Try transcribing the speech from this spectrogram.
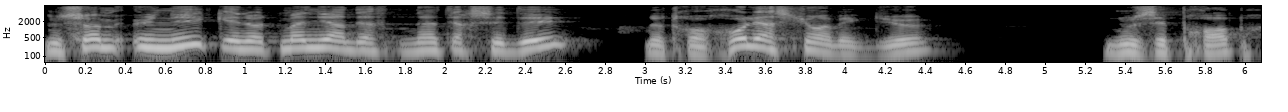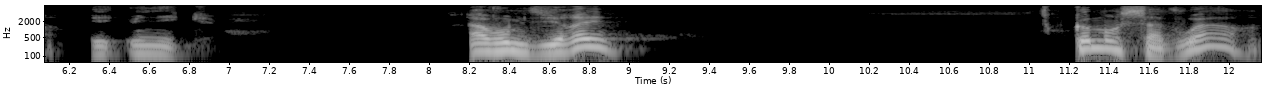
Nous sommes uniques et notre manière d'intercéder, notre relation avec Dieu, nous est propre et unique. Ah, vous me direz, comment savoir?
